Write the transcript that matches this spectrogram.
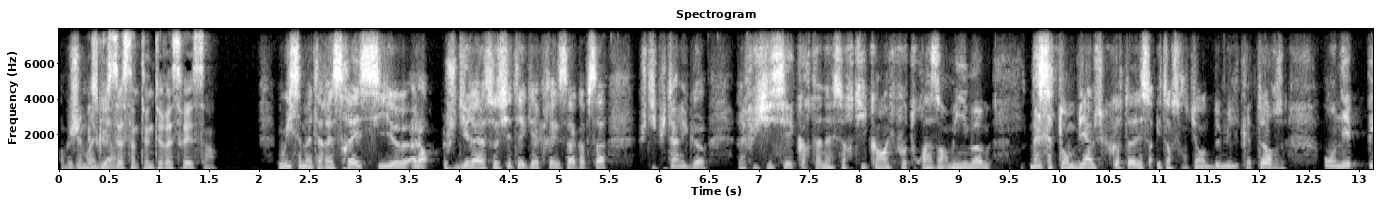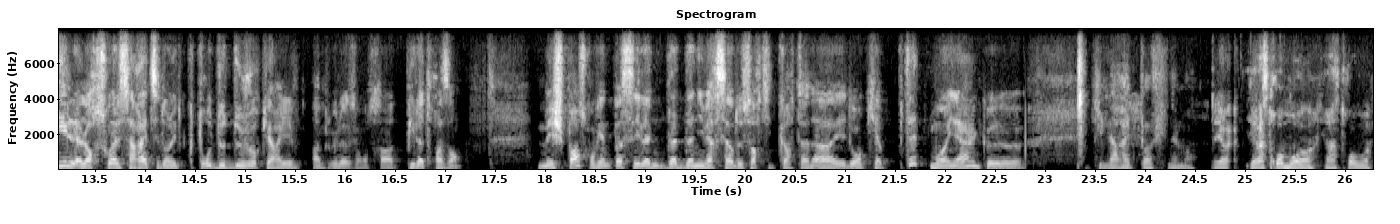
Oh, J'aimerais Est-ce que ça, ça t'intéresserait, ça? Oui, ça m'intéresserait si. euh, alors, je dirais à la société qui a créé ça comme ça. Je dis putain les gars, réfléchissez. Cortana est sorti quand? Il faut trois ans minimum. Mais ça tombe bien parce que Cortana est étant sorti en 2014, on est pile. Alors soit elle s'arrête, c'est dans les deux, deux jours qui arrivent, hein, parce que là on sera pile à trois ans. Mais je pense qu'on vient de passer la date d'anniversaire de sortie de Cortana et donc il y a peut-être moyen que qu'il n'arrête pas finalement. Il re- il reste trois mois. hein, Il reste trois mois.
